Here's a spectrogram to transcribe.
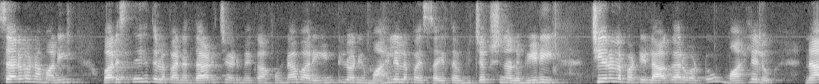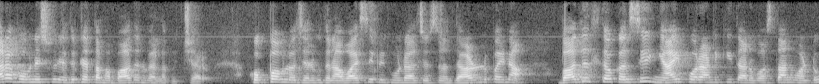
శరవణమణి వారి స్నేహితులపైన దాడి చేయడమే కాకుండా వారి ఇంటిలోని మహిళలపై సైతం విచక్షణను వీడి చీరల పట్టి లాగారు అంటూ మహిళలు నారా భువనేశ్వరి ఎదుట తమ బాధను వెల్లబుచ్చారు. కుప్పంలో జరుగుతున్న వైసీపీ గుండాలు చేస్తున్న దాడులపైన బాధితులతో కలిసి న్యాయ పోరాటానికి తాను వస్తాను అంటూ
